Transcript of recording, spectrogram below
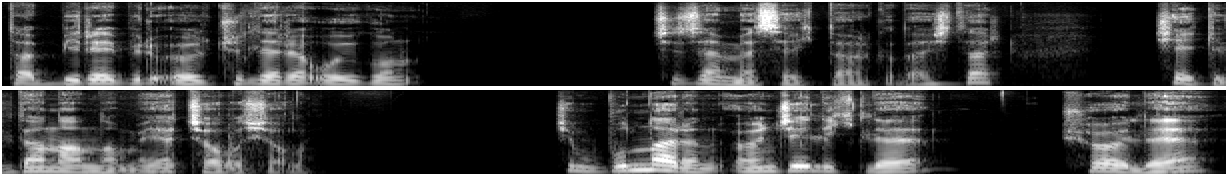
Tabi birebir ölçülere uygun çizemesek de arkadaşlar şekilden anlamaya çalışalım. Şimdi bunların öncelikle şöyle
